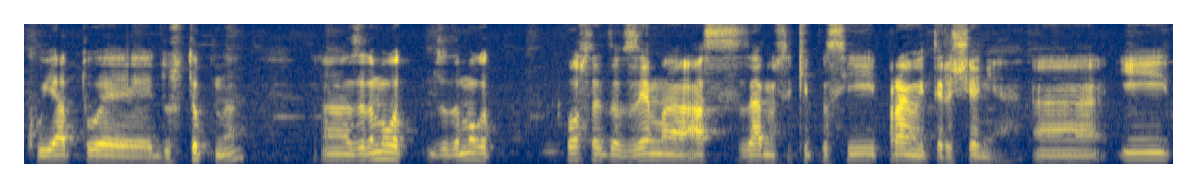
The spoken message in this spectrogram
която е достъпна, за да могат, за да могат после да взема аз заедно с екипа си правилните решения. А, и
